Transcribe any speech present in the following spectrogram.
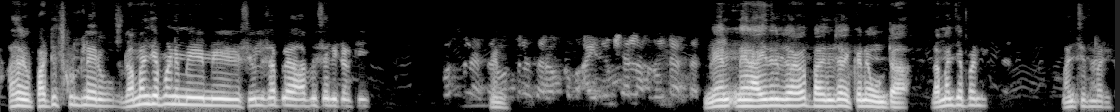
అసలు పట్టించుకుంటలేరు. రమ్మని చెప్పండి మీ మీ సివిల్ సప్లై ఆఫీసర్ ఇక్కడికి. నేను నేను ఐదు నిమిషాలు పది నిమిషాలు ఇక్కడనే ఉంటా. రమ్మని చెప్పండి. మంచిది మరి.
